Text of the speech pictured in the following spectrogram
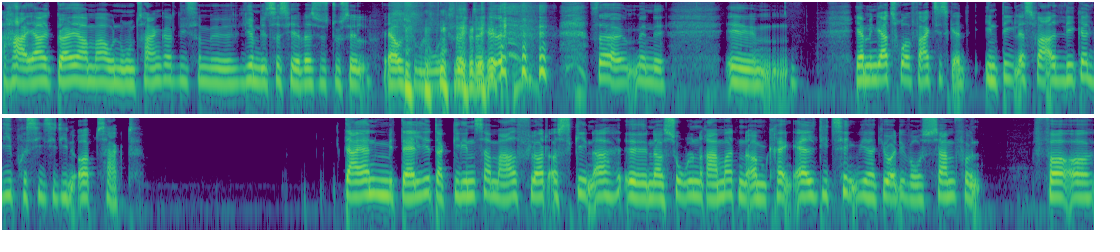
har jeg, gør jeg mig jo nogle tanker, ligesom øh, lige om lidt, så siger jeg, hvad synes du selv? Jeg er jo psykolog. så, det. så, men, øh, øh, jamen, jeg tror faktisk, at en del af svaret ligger lige præcis i din optakt der er en medalje, der glinser meget flot og skinner, øh, når solen rammer den, omkring alle de ting, vi har gjort i vores samfund, for at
